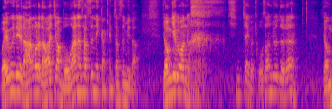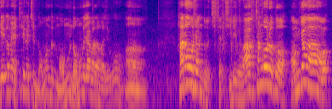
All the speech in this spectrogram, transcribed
외국인들이 나간 걸로 나왔지만 모간은 샀으니까 괜찮습니다. 연기금은 하, 진짜 이거 조선주들은 연기금의 트릭을 지금 너무 너무 너무 잘 받아가지고 어. 하나오션도 진짜 지리고 아 참고로 그 엄경아 어,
